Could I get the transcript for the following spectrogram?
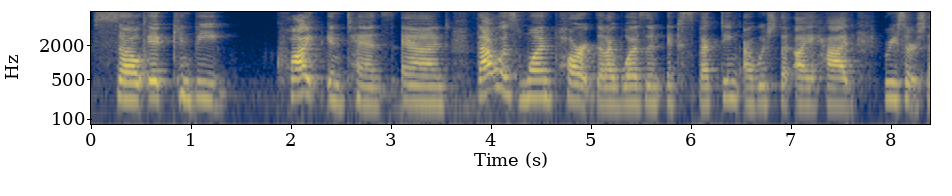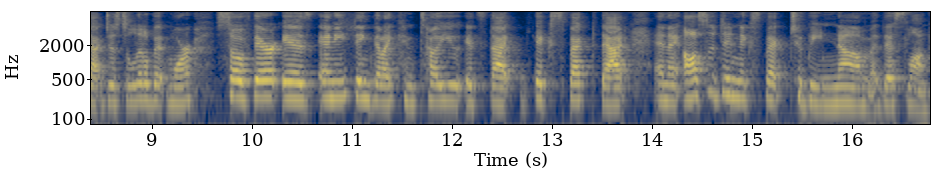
So it can be quite intense and that was one part that I wasn't expecting. I wish that I had researched that just a little bit more. So if there is anything that I can tell you, it's that expect that. And I also didn't expect to be numb this long.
